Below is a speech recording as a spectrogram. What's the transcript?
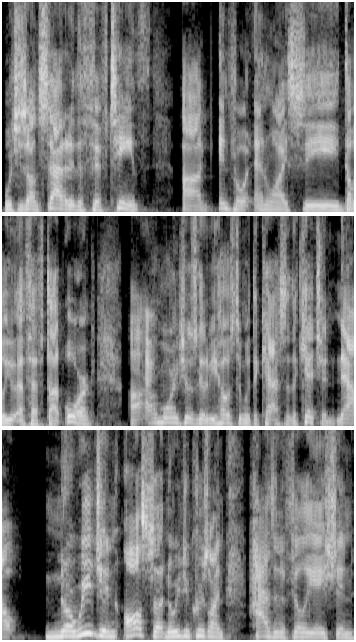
which is on Saturday the 15th. Uh, info at nycwff.org. Uh, our morning show is going to be hosting with the cast of the kitchen. Now, Norwegian also, Norwegian Cruise Line has an affiliation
